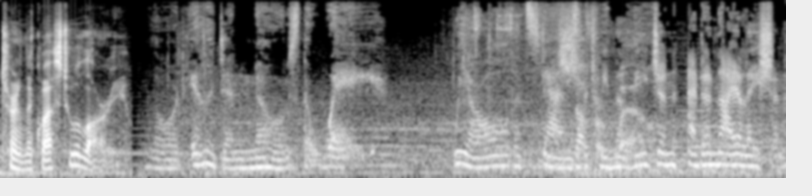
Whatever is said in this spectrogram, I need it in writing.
Turn the quest to Allari. Lord Illidan knows the way. We are all that stands Suffer between the well. Legion and annihilation.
